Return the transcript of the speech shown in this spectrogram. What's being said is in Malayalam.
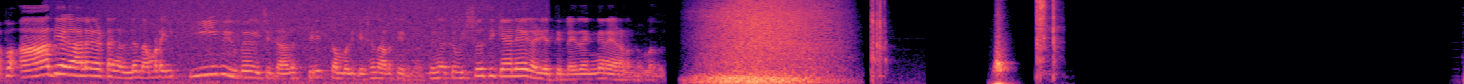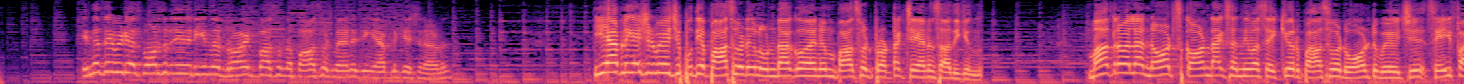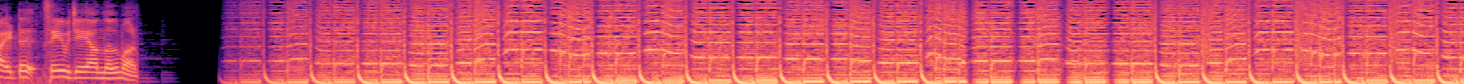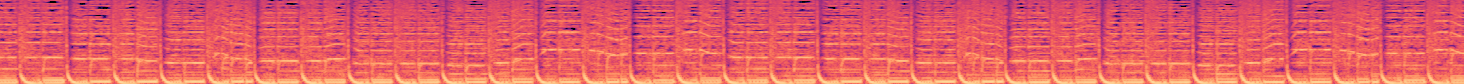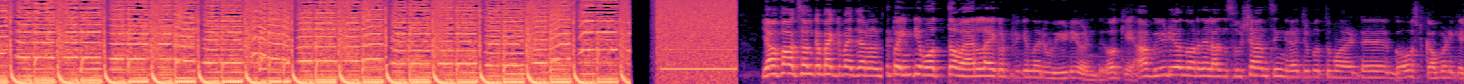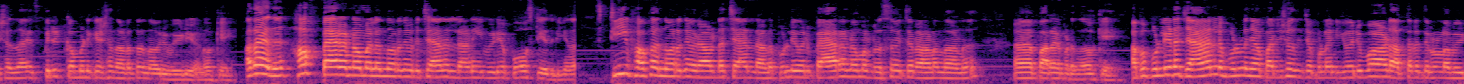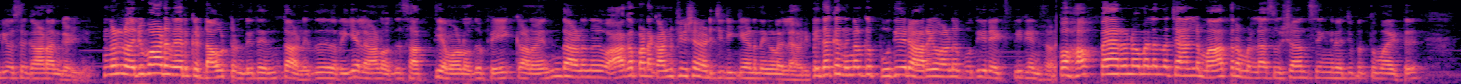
അപ്പോൾ ആദ്യ കാലഘട്ടങ്ങളിൽ നമ്മുടെ ഈ ടി വി ഉപയോഗിച്ചിട്ടാണ് സ്പിരിറ്റ് കമ്മ്യൂണിക്കേഷൻ നടത്തിയിരുന്നത്. നിങ്ങൾക്ക് വിശ്വസിക്കാനേ കഴിയത്തില്ല ഇത് എങ്ങനെയാണെന്നുള്ളത് ഇന്നത്തെ വീഡിയോ സ്പോൺസർ ചെയ്തിരിക്കുന്നത് ഡ്രോയിഡ് പാസ് എന്ന പാസ്വേഡ് മാനേജിംഗ് ആപ്ലിക്കേഷൻ ആണ്. ഈ ആപ്ലിക്കേഷൻ ഉപയോഗിച്ച് പുതിയ പാസ്വേഡുകൾ ഉണ്ടാക്കുവാനും പാസ്വേഡ് പ്രൊട്ടക്ട് ചെയ്യാനും സാധിക്കുന്നു. മാത്രമല്ല നോട്ട്സ് കോൺടാക്ട്സ് എന്നിവ സെക്യൂർ പാസ്വേഡ് വോട്ട് ഉപയോഗിച്ച് സേഫ് ആയിട്ട് സേവ് ചെയ്യാവുന്നതുമാണ്. യാ fax welcome back to my channel ഇപ്പൊ ഇന്ത്യ മൊത്തം വൈറലായിക്കൊണ്ടിരിക്കുന്ന ഒരു വീഡിയോ ഉണ്ട്. ഓക്കെ ആ വീഡിയോ എന്ന് പറഞ്ഞാൽ അത് സുശാന്ത് സിംഗ് രജപുത്തുമായിട്ട് ഗോസ്റ്റ് കമ്മ്യൂണിക്കേഷൻ അതായത് സ്പിരിറ്റ് കമ്മ്യൂണിക്കേഷൻ നടത്തുന്ന ഒരു വീഡിയോ ആണ്. ഓക്കെ അതായത് ഹഫ് പാരനോമൽ എന്ന് പറഞ്ഞ ഒരു ചാനലിലാണ് ഈ വീഡിയോ പോസ്റ്റ് ചെയ്തിരിക്കുന്നത്. സ്റ്റീവ് ഹഫ് എന്ന് പറഞ്ഞ ഒരാളുടെ ചാനലാണ് പുള്ളി ഒരു പാരനോമൽ റിസർച്ചർ ആണെന്നാണ് പറയപ്പെടുന്നത്. ഓക്കെ അപ്പൊ പുള്ളിയുടെ ചാനൽ ഫുള്ള് ഞാൻ പരിശോധിച്ചപ്പോൾ എനിക്ക് ഒരുപാട് അത്തരത്തിലുള്ള വീഡിയോസ് കാണാൻ കഴിഞ്ഞു. നിങ്ങളിൽ ഒരുപാട് പേർക്ക് ഡൗട്ട് ഉണ്ട്. ഇത് എന്താണ്? ഇത് റിയൽ ആണോ? ഇത് സത്യമാണോ? ഇത് ഫേക്ക് ആണോ? എന്താണെന്ന് ആകെപ്പാടെ കൺഫ്യൂഷൻ അടിച്ചിരിക്കുകയാണ് നിങ്ങൾ എല്ലാവരും ഇതൊക്കെ നിങ്ങൾക്ക് പുതിയൊരു അറിവാണ് പുതിയൊരു എക്സ്പീരിയൻസ് ആണ്. ഇപ്പോൾ ഹഫ് പാരനോമൽ എന്ന ചാനൽ മാത്രമല്ല സുശാന്ത് സിംഗ് രജപുത്തുമായിട്ട്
